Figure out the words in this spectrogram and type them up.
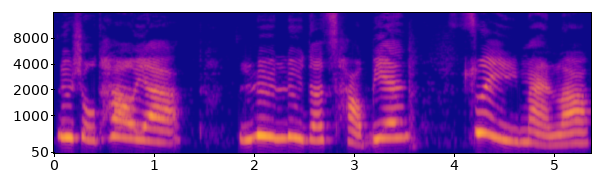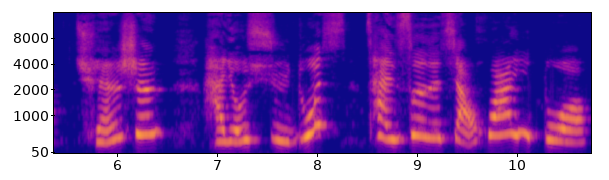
绿手套呀！绿绿的草边缀满了全身，还有许多彩色的小花，一朵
